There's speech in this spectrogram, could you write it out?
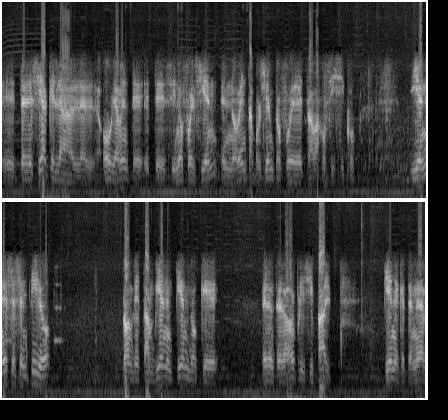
eh, te decía que la- obviamente, este, si no fue el 100, el 90% fue trabajo físico. Y en ese sentido, donde también entiendo que el entrenador principal tiene que tener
